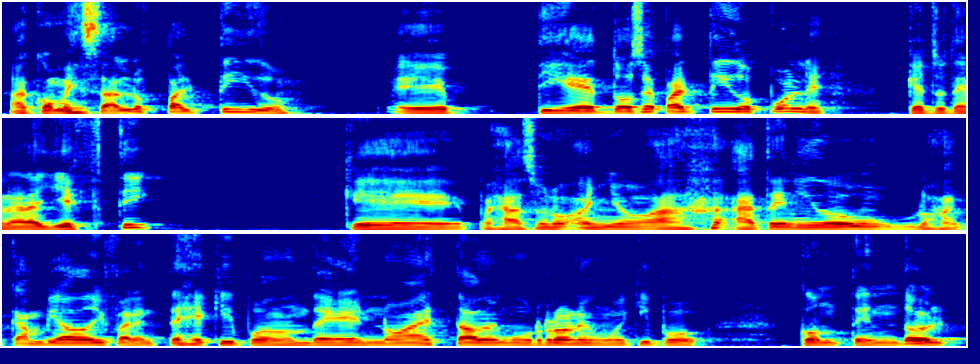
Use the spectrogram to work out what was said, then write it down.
a comenzar los partidos, 10, eh, 12 partidos, ponle, que tú tener a Jeff Tick, que pues hace unos años ha, tenido, los han cambiado a diferentes equipos donde él no ha estado en un rol en un equipo contendor.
